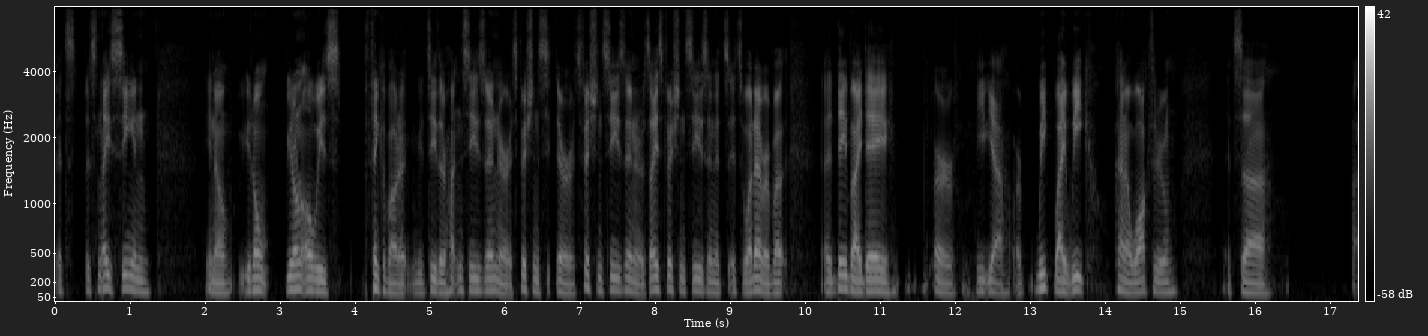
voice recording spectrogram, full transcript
it's it's nice seeing, you know, you don't you don't always think about it. It's either hunting season or it's fishing se- or it's fishing season or it's ice fishing season. It's it's whatever, but uh, day by day, or yeah, or week by week, kind of walk through. It's uh, I,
